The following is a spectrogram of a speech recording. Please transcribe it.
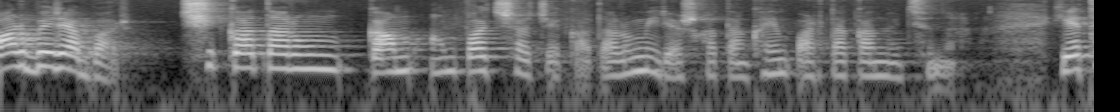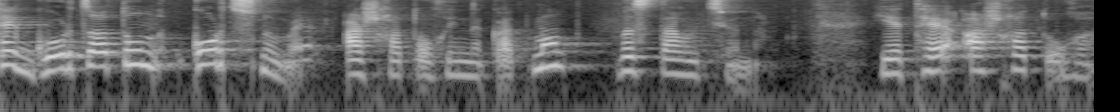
բարբերաբար չի կատարում կամ անպատշաճ է կատարում իր աշխատանքային պարտականությունը, եթե գործատուն կորցնում է աշխատողի նկատմամբ վստահությունը, եթե աշխատողը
